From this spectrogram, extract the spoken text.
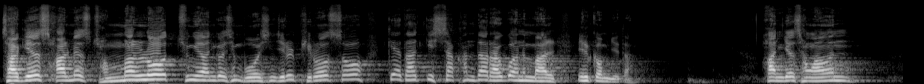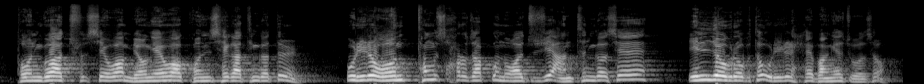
자기의 삶에서 정말로 중요한 것이 무엇인지를 비로소 깨닫기 시작한다라고 하는 말일 겁니다. 한계 상황은 돈과 출세와 명예와 권세 같은 것들 우리를 온통 사로잡고 놓아주지 않던 것에 인력으로부터 우리를 해방해 주어서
